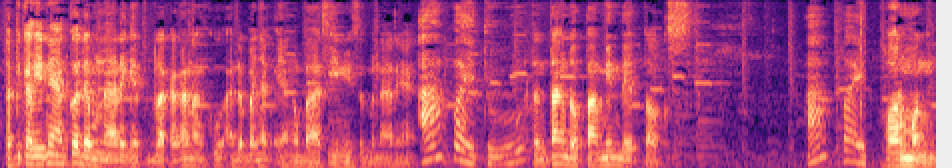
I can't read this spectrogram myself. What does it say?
Tapi kali ini aku ada menarik ya. Belakangan aku ada banyak yang ngebahas ini sebenarnya Apa itu? tentang dopamin detox. Apa itu? Hormon.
